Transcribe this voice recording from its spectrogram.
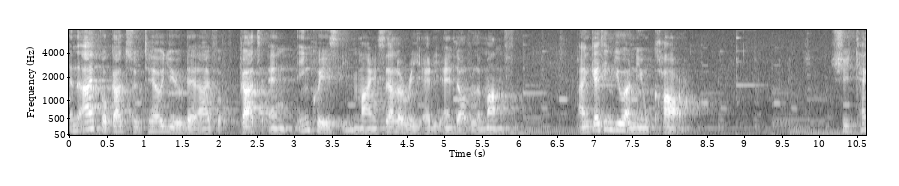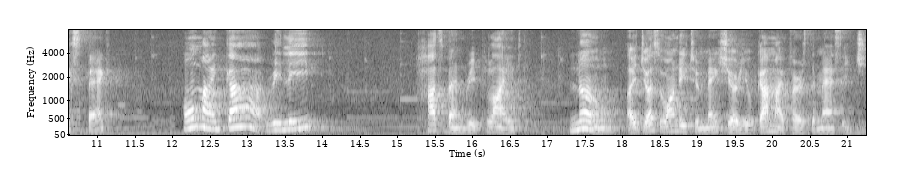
And I forgot to tell you that I got an increase in my salary at the end of the month. I'm getting you a new car. She texts back, Oh my god, really? Husband replied, No, I just wanted to make sure you got my first message.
